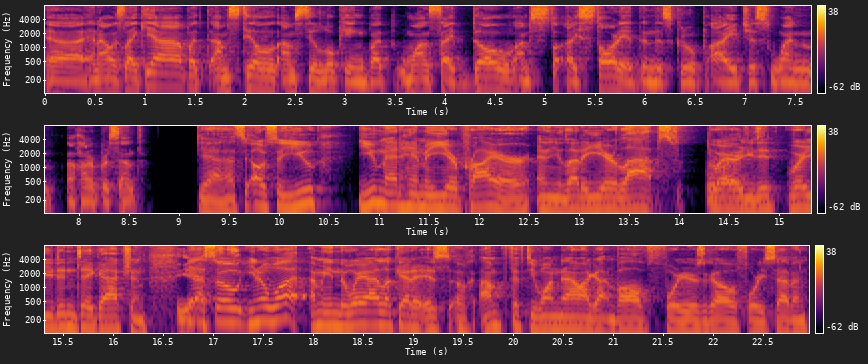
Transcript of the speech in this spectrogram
uh, and I was like, yeah, but I'm still I'm still looking. But once I dove, I'm st- I started in this group. I just went hundred percent. Yeah, that's oh. So you you met him a year prior, and you let a year lapse where right. you did where you didn't take action. Yes. Yeah. So you know what? I mean, the way I look at it is, oh, I'm 51 now. I got involved four years ago, 47,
